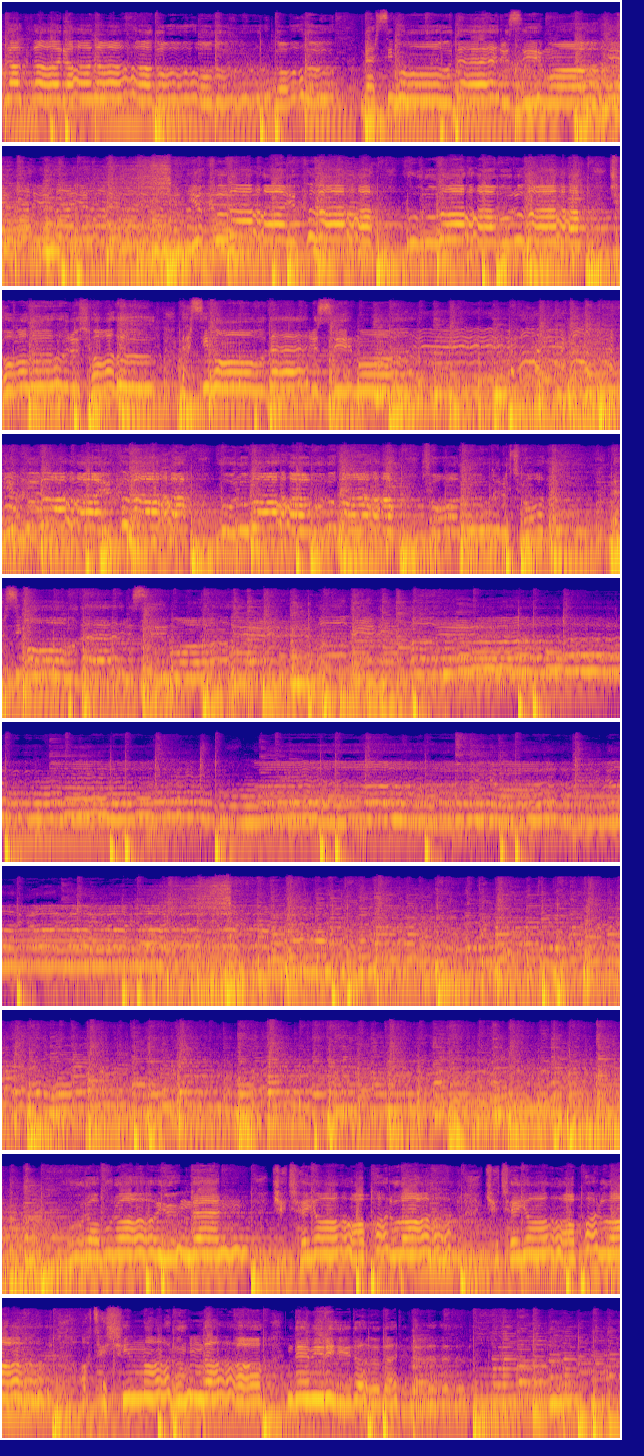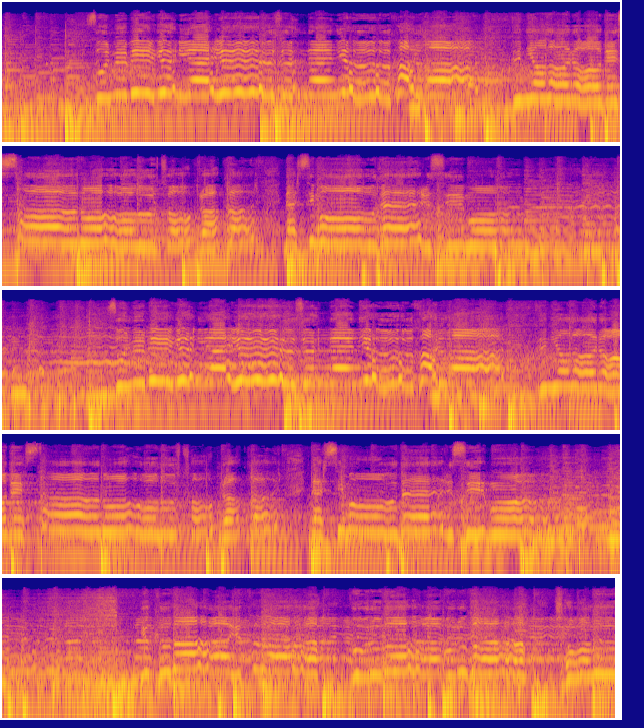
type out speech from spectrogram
O Yünden keçe yaparlar Keçe yaparlar. Ateşin narında demiri döverler. Zulmü bir gün yeryüzünden yıkarlar. Dünyalara destan olur topraklar. Dersim o, dersim o Yıkıla yıkıla vurula vurula çoğalır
